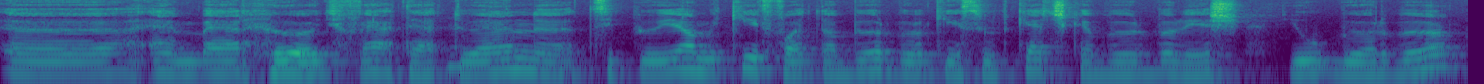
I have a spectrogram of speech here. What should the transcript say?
ö, ember, hölgy feltehetően cipője, ami kétfajta bőrből készült, kecskebőrből és lyukbőrből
